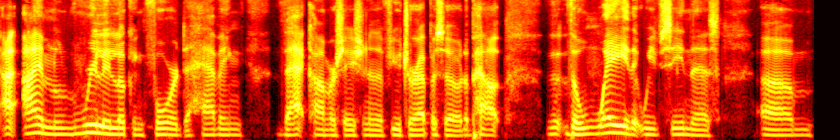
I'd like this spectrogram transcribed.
I I am really looking forward to having that conversation in the future episode about the, the way that we've seen this, um,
